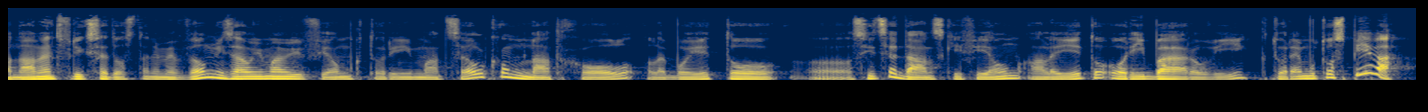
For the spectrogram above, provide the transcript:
Na Netflixe dostaneme veľmi zaujímavý film, ktorý ma celkom nadchol, lebo je to síce dánsky film, ale je to o rybárovi, ktorému to spieva.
